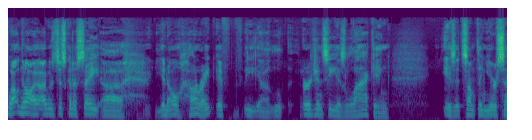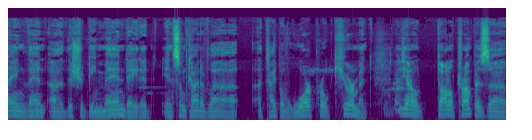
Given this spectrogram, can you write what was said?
Well, no, I, I was just going to say, uh, you know, all right, if the uh, urgency is lacking, is it something you're saying then uh, this should be mandated in some kind of uh, a type of war procurement? You know, Donald Trump has uh,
